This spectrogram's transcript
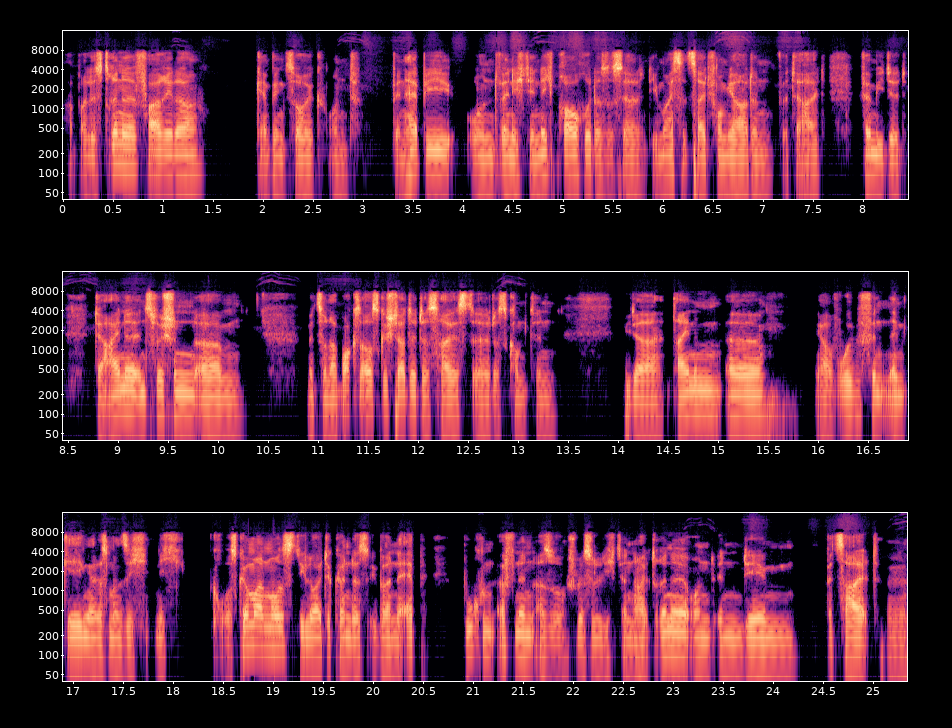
habe alles drinne, Fahrräder, Campingzeug und bin happy. Und wenn ich den nicht brauche, das ist ja die meiste Zeit vom Jahr, dann wird er halt vermietet. Der eine inzwischen ähm, mit so einer Box ausgestattet, das heißt, äh, das kommt dann wieder deinem äh, ja, Wohlbefinden entgegen, dass man sich nicht groß kümmern muss. Die Leute können das über eine App Buchen öffnen, also Schlüssel liegt dann halt drinne und in dem bezahlt, äh,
